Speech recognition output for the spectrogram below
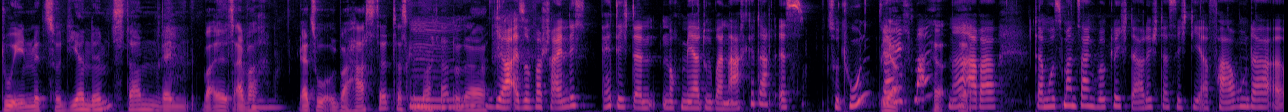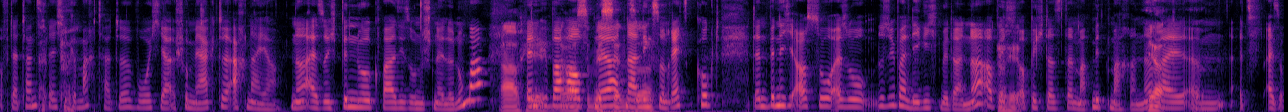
du ihn mit zu dir nimmst, dann, wenn, weil es einfach mhm. zu überhastet das gemacht mhm. hat? Oder? Ja, also wahrscheinlich hätte ich dann noch mehr drüber nachgedacht, es zu tun, sage ja, ich mal. Ja, ne? ja. Aber da muss man sagen, wirklich dadurch, dass ich die Erfahrung da auf der Tanzfläche gemacht hatte, wo ich ja schon merkte, ach naja, ne, also ich bin nur quasi so eine schnelle Nummer, ah, okay. wenn überhaupt, ne, hat nach so. links und rechts geguckt, dann bin ich auch so, also das überlege ich mir dann, ne, ob, okay. ich, ob ich das dann mitmache, ne, ja. weil, ähm, also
